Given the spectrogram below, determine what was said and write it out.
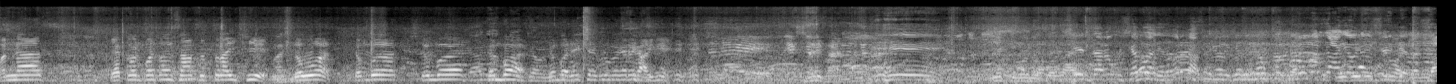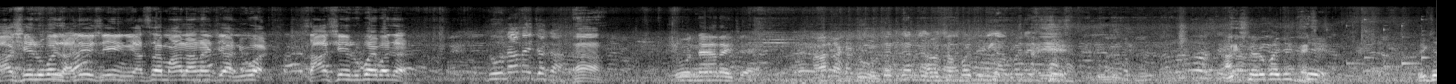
पन्नास. एकावन्न पंचावन्न साठ सत्तर ऐंशी नव्वद. शंभर शंभर शंभर. शंभर एकशे एक रुपये वगैरे घाल घे शेत जरा हुशार झाले बरं का बरोबर जागेवर उशीर केला. सहाशे रुपये झाले शेंग असा माल आणायचा निवड सहाशे रुपये बाजार दोन आणायच्या का? हा. दोन नाही आणायच्या एकशे रुपये दीडशे। एकशे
